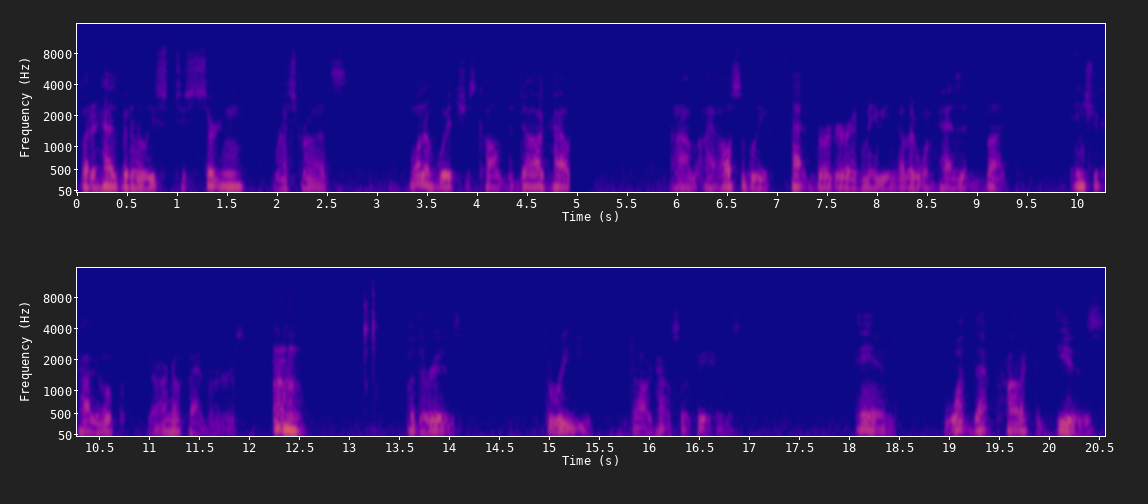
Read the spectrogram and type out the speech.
but it has been released to certain restaurants, one of which is called the Dog Haus. Um, I also believe Fatburger and maybe another one has it, but in Chicago, there are no Fatburgers. but there is three Dog Haus locations. And what that product is,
